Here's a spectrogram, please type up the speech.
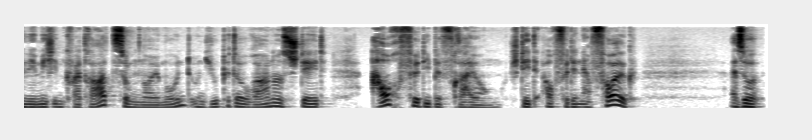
nämlich im Quadrat zum Neumond. Und Jupiter-Uranus steht auch für die Befreiung, steht auch für den Erfolg. Also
